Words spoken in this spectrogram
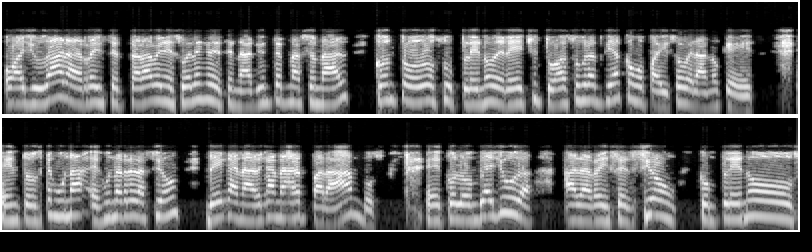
o ayudar a reinsertar a Venezuela en el escenario internacional con todo su pleno derecho y todas sus garantías como país soberano que es. Entonces una, es una relación de ganar-ganar para ambos. Eh, Colombia ayuda a la reinserción con plenos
